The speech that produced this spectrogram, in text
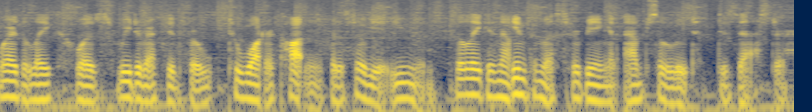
where the lake was redirected for, to water cotton for the Soviet Union. The lake is now infamous for being an absolute disaster.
